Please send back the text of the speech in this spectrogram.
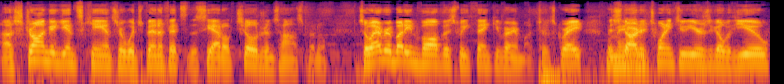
Uh, Strong Against Cancer, which benefits the Seattle Children's Hospital. So everybody involved this week, thank you very much. It's great. It Amazing. started 22 years ago with you,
